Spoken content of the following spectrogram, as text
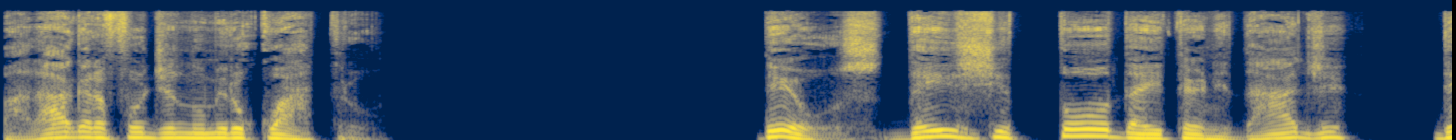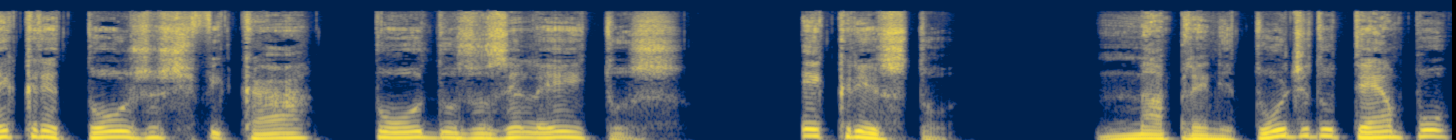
Parágrafo de número 4. Deus, desde toda a eternidade, decretou justificar todos os eleitos. E Cristo, na plenitude do tempo,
